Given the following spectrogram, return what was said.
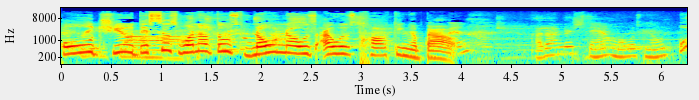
told you this is one of those no-nos I was talking about. I don't understand what was no.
